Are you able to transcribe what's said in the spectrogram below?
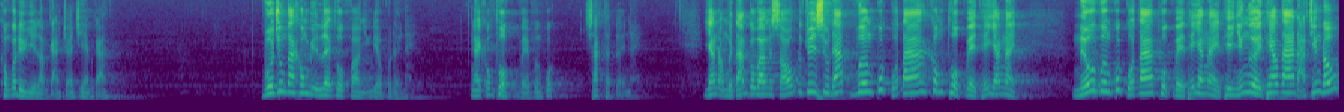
không có điều gì làm cản trở anh chị em cả. Vua chúng ta không bị lệ thuộc vào những điều của đời này. Ngài không thuộc về vương quốc xác thật đời này. Giăng đoạn 18 câu 36, Đức Chúa Giêsu đáp, vương quốc của ta không thuộc về thế gian này. Nếu vương quốc của ta thuộc về thế gian này thì những người theo ta đã chiến đấu,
